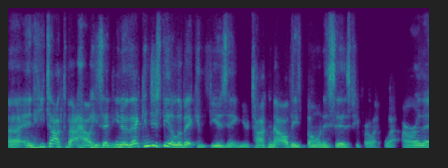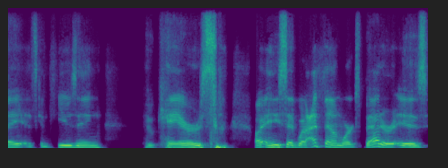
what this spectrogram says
Uh, and he talked about how he said, you know, that can just be a little bit confusing. You're talking about all these bonuses. People are like, what are they? It's confusing. Who cares? and he said, what I found works better is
